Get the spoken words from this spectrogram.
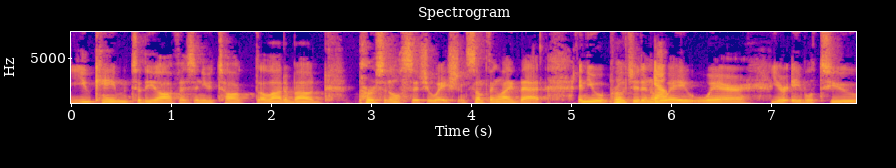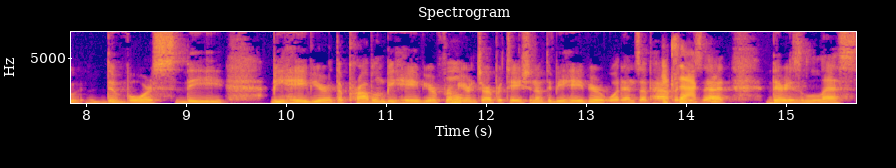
you came to the office and you talked a lot about personal situations, something like that. And you approach it in yeah. a way where you're able to divorce the behavior, the problem behavior from mm-hmm. your interpretation of the behavior. What ends up happening exactly. is that there is less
